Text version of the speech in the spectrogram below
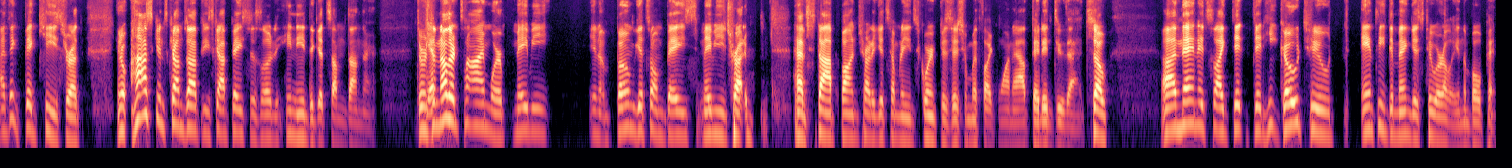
I think big keys throughout. You know, Hoskins comes up, he's got bases loaded. He need to get something done there. There was yep. another time where maybe you know, Bohm gets on base. Maybe you try to have stop bunt, try to get somebody in scoring position with like one out. They didn't do that. So, uh, and then it's like, did did he go to Anthony Dominguez too early in the bullpen?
